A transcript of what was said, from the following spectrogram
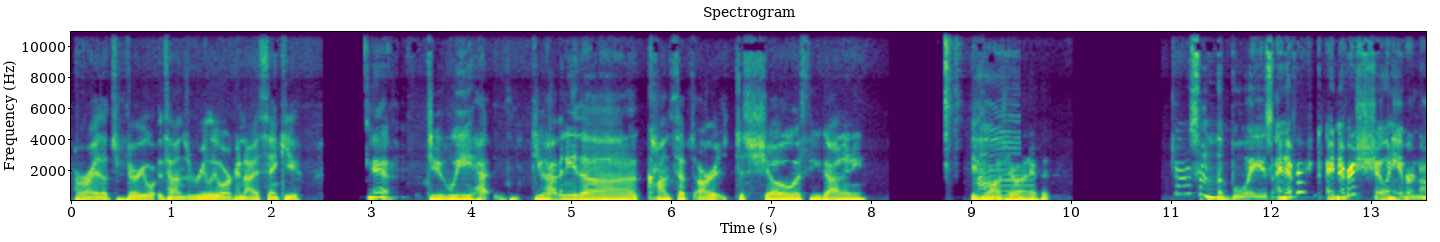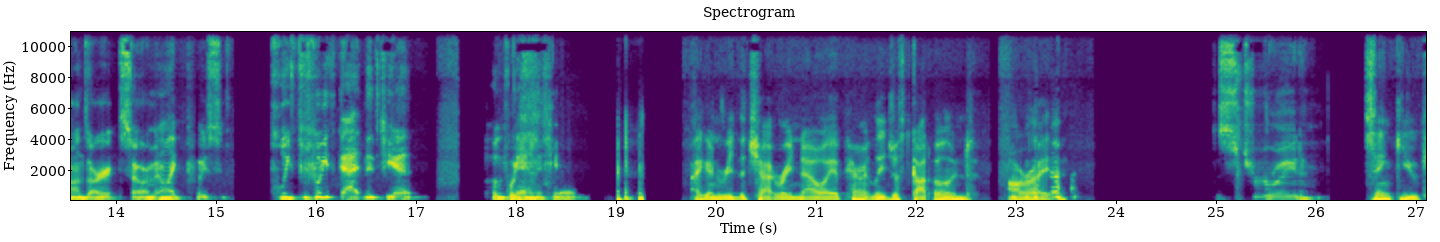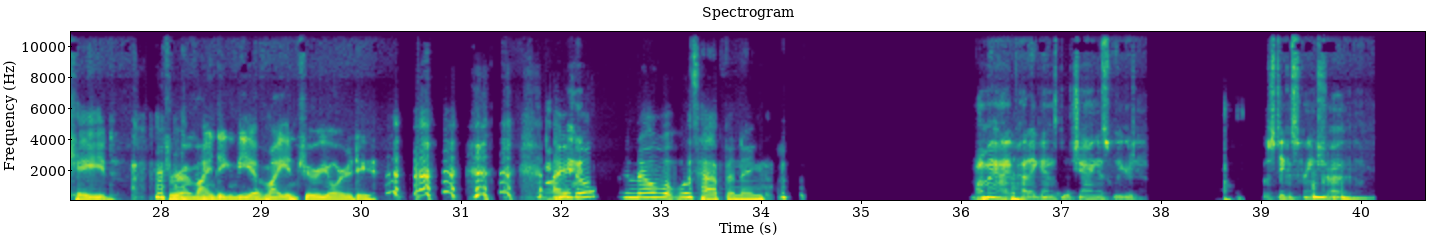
All right, that's very. It sounds really organized. Thank you. Yeah. Do we? Ha- do you have any of the concept art to show? If you got any, if you want to show any of it. Some of the boys. I never I never show any of Renan's art, so I'm gonna like post post, post that in the chat. Post that in the chat. I can read the chat right now. I apparently just got owned. All right. Destroyed. Thank you, Cade, for reminding me of my inferiority. I don't know what was happening. I'm on my iPad again, so sharing is weird. I'll just take a screenshot.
